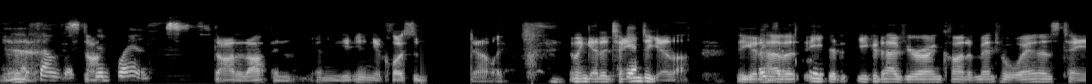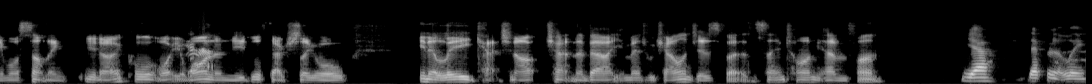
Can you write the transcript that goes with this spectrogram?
yeah, That sounds like start, a good plan. start it up in in, in your closest alley, and then get a team Yeah. together. You could have it. You could you could have your own kind of mental awareness team or something. You know, call it what you Yeah. want, and you just actually all in a league catching up, chatting about your mental challenges, but at the same time you're having fun. Yeah, definitely.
